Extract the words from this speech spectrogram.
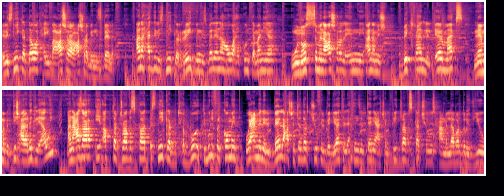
ال sneaker دوت هيبقى 10 على 10 بالنسبة لك. أنا حد ال sneaker rate بالنسبة لي أنا هو هيكون 8 ونص من 10 لاني أنا مش big fan للاير ماكس لأن هي ما بتجيش على رجلي قوي. أنا عايز اعرف إيه أكتر ترافيس سكوت sneaker بتحبوه؟ اكتبوا لي في ال comment واعمل ال bell عشان تقدر تشوف الفيديوهات اللي هتنزل تاني عشان في ترافيس سكوت shoes هعمل لها برضو review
